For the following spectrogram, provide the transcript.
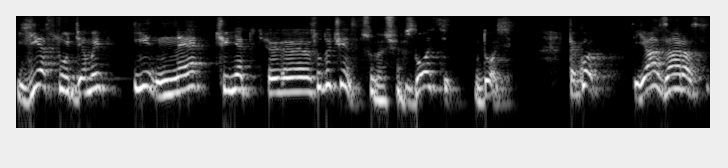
є суддями і не чинять е, судочинство. Судочинство. Досі, досі. Так от, я зараз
